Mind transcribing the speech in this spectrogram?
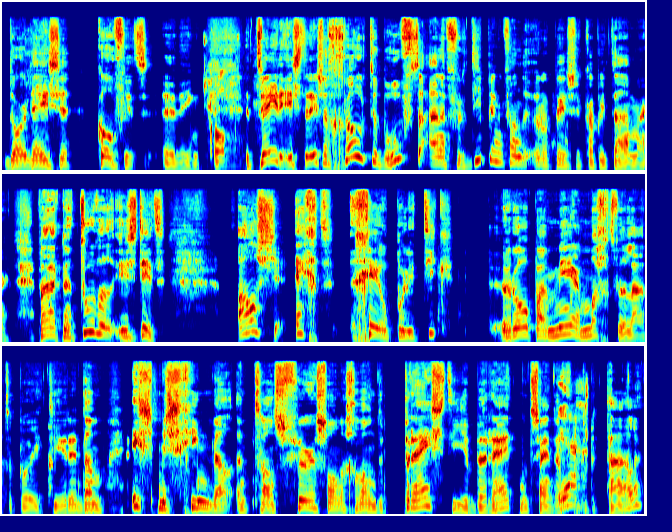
door deze COVID-ding. Het tweede is, er is een grote behoefte aan een verdieping van de Europese kapitaalmarkt. Waar ik naartoe wil is dit. Als je echt geopolitiek Europa meer macht wil laten projecteren, dan is misschien wel een transferzone gewoon de prijs die je bereid moet zijn daarvoor Ja. te betalen.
